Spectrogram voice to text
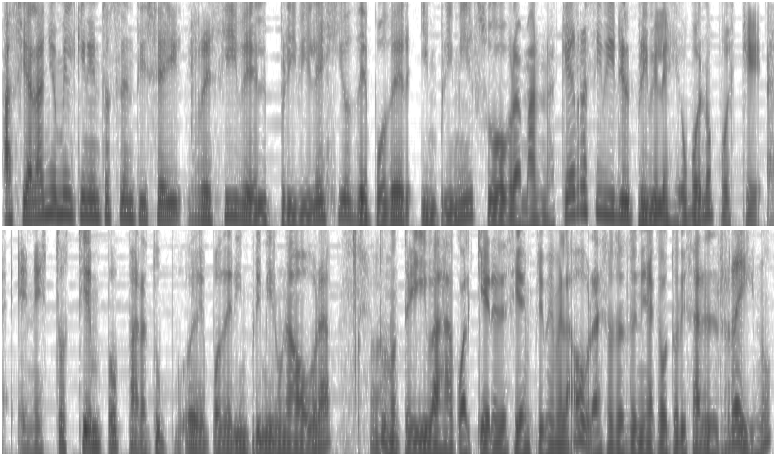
Hacia el año 1536 recibe el privilegio de poder imprimir su obra magna. ¿Qué es recibir el privilegio? Bueno, pues que eh, en estos tiempos para tú eh, poder imprimir una obra, tú ah. no te ibas a cualquiera y decías imprímeme la obra, eso te tenía que autorizar el rey, ¿no?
